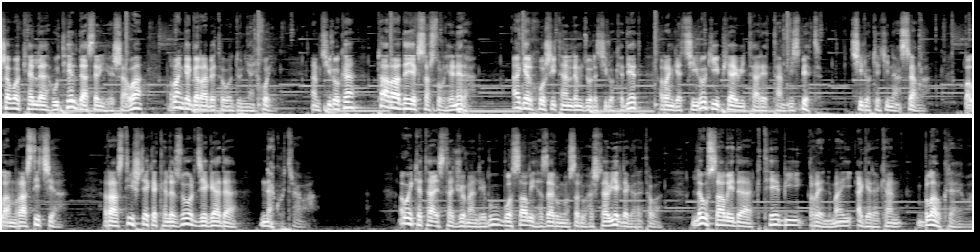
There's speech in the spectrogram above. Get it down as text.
شەوە کە لە هوتێلدا سەری هێشاوە ڕەنگە گەڕابێتەوە دنیای خۆی ئەم چیرۆکە تا ڕادەیەک سەرسوڕهێنەرە. ئەگەر خۆشیتان لەم جۆرە چیرۆکە دێت، ڕەنگە چیرۆکی پیاوی تارێتتان بیست بێت. چیرۆکێکی ناسراوە. بەڵام ڕاستی چییە؟ ڕاستی شتێکە کە لە زۆر جێگادا نەکوتراوە. ئەوەی کە تا ئێستا گوێمان لێبوو بۆ ساڵی هەزار و نۆ سەد و هەشتا و یەک دەگەڕێتەوە. لەو ساڵیدا کتێبی ڕێنمای ئەگەرەکان بڵاوکرایەوە.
